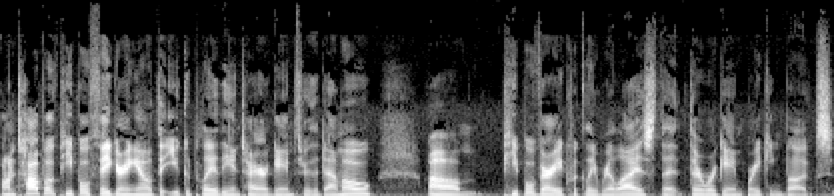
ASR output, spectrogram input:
on top of people figuring out that you could play the entire game through the demo, um, people very quickly realized that there were game breaking bugs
